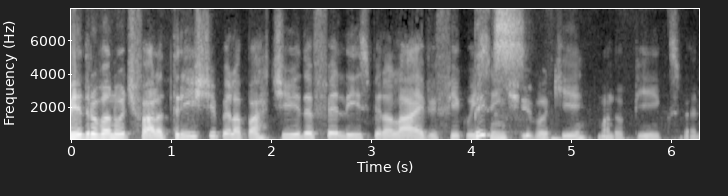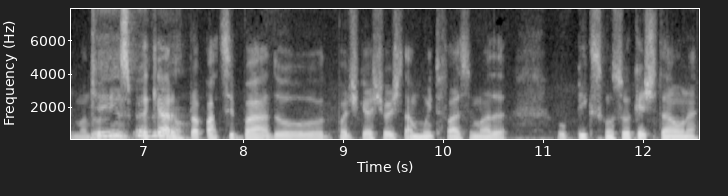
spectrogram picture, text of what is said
Pedro Vanucci fala: triste pela partida, feliz pela live. Fica o Pix? incentivo aqui. Mandou Pix, velho. Mandou que. Isso, Pedro, Cara, para participar do, do, podcast hoje tá muito fácil. Manda o Pix com sua questão, né?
